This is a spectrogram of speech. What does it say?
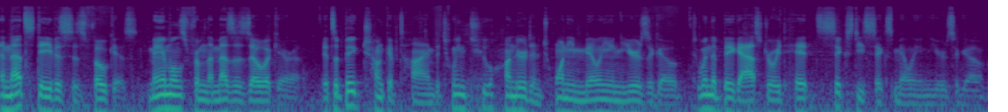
And that's Davis's focus mammals from the Mesozoic era. It's a big chunk of time between 220 million years ago to when the big asteroid hit 66 million years ago.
